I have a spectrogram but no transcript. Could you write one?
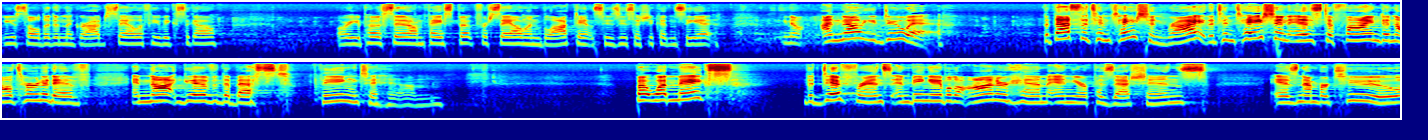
you sold it in the garage sale a few weeks ago. Or you posted it on Facebook for sale and blocked Aunt Susie so she couldn't see it. You know, I know you do it. But that's the temptation, right? The temptation is to find an alternative and not give the best thing to Him. But what makes the difference in being able to honor him and your possessions is number two,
